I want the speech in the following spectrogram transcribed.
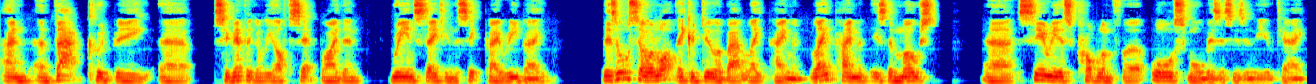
and, and that could be, uh, significantly offset by them reinstating the sick pay rebate. There's also a lot they could do about late payment. Late payment is the most uh, serious problem for all small businesses in the UK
